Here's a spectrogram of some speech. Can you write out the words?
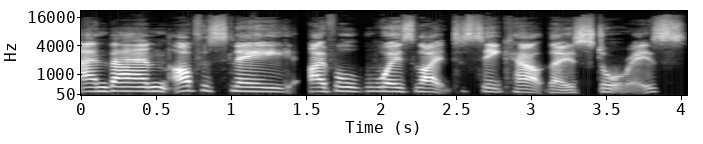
And then obviously, I've always liked to seek out those stories.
